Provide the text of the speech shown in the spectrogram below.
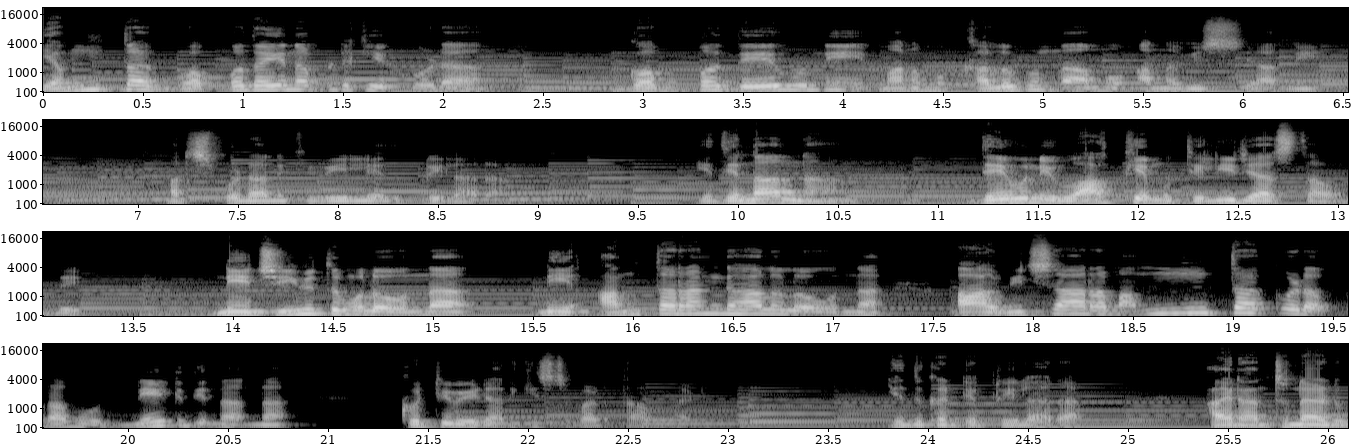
ఎంత గొప్పదైనప్పటికీ కూడా గొప్ప దేవుని మనము కలుగున్నాము అన్న విషయాన్ని మర్చిపోవడానికి వీల్లేదు ప్రియులారా. ఈ దినాన్న దేవుని వాక్యము తెలియజేస్తూ ఉంది. నీ జీవితంలో ఉన్న నీ అంతరంగాలలో ఉన్న ఆ విచారం అంతా కూడా ప్రభు నేటి దినాన్న కొట్టివేయడానికి ఇష్టపడతా ఉన్నాడు. ఎందుకంటే ప్రియులారా ఆయన అంటున్నాడు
